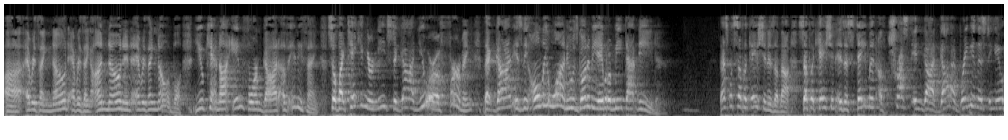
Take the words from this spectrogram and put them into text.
Uh, everything known, everything unknown, and everything knowable. You cannot inform God of anything. So by taking your needs to God, you are affirming that God is the only one who is going to be able to meet that need. That's what supplication is about. Supplication is a statement of trust in God. God, I'm bringing this to you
